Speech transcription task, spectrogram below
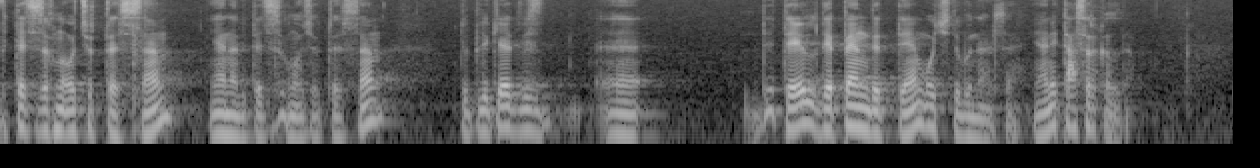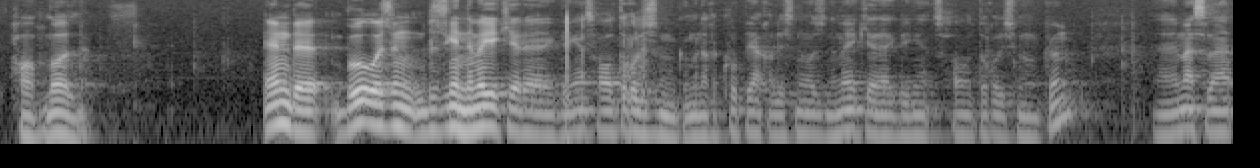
bitta chiziqni o'chirib tashlasam yana bitta chiziqni o'chirib tashlasam duplicate with uh, e, detail dependentda ham o'chdi bu narsa. Ya'ni ta'sir qildi. Ho'p bo'ldi. Endi bu o'zi bizga nimaga kerak degan savol tug'ilishi mumkin. Bunaqa kopiya qilishni o'zi nimaga kerak degan savol tug'ilishi mumkin. E, masalan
